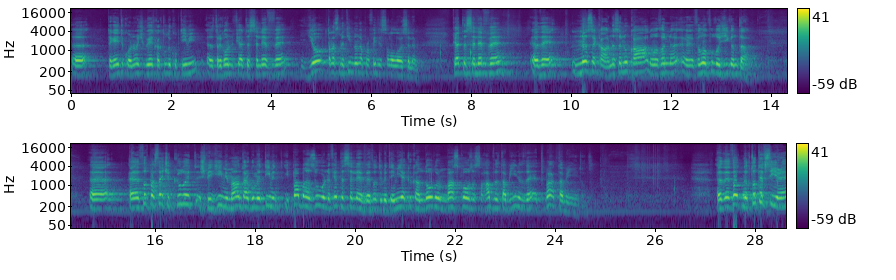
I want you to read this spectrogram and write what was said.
Ë, tek ajeti kuranor që ky ajet ka këtë lloj kuptimi, edhe tregon fjalët e selefëve, jo transmetim nga profeti sallallahu alaihi wasallam. Fjalët e selefëve edhe nëse ka, nëse nuk ka, domethënë fillon fut logjikën të. Ë, edhe thotë pastaj që ky lloj shpjegimi me anë të argumentimit i pabazuar në fjalët e selefëve, thotë Ibn Taymija, kjo ka ndodhur mbas kohës së sahabëve dhe tabiinëve dhe etba tabiinëve. Edhe thotë në këto tefsire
